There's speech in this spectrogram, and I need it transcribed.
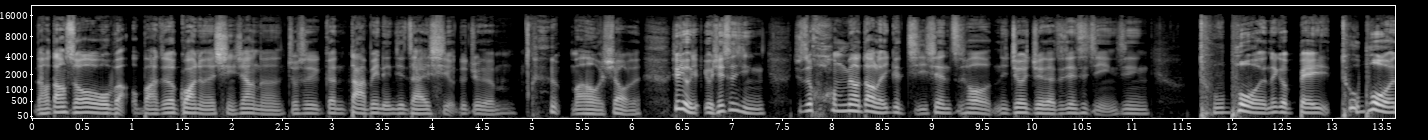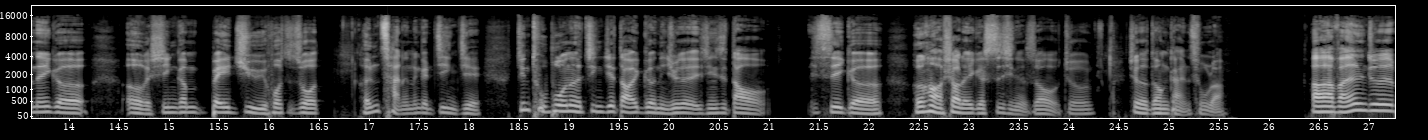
然后当时候我把我把这个瓜牛的形象呢，就是跟大便连接在一起，我就觉得 蛮好笑的。就有有些事情就是荒谬到了一个极限之后，你就会觉得这件事情已经突破了那个悲，突破了那个恶心跟悲剧，或者说。很惨的那个境界，已经突破那个境界到一个你觉得已经是到是一个很好笑的一个事情的时候，就就有这种感触了。啊，反正就是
